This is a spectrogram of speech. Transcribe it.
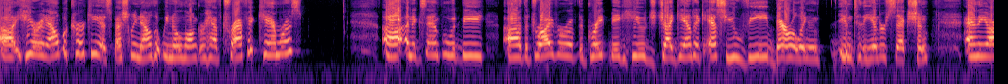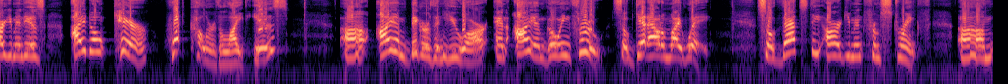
Uh, here in Albuquerque, especially now that we no longer have traffic cameras, uh, an example would be uh, the driver of the great big huge gigantic SUV barreling into the intersection and the argument is I don't care what color the light is. Uh, I am bigger than you are, and I am going through, so get out of my way. So that's the argument from strength um,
